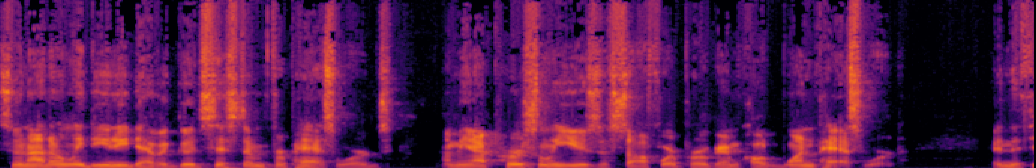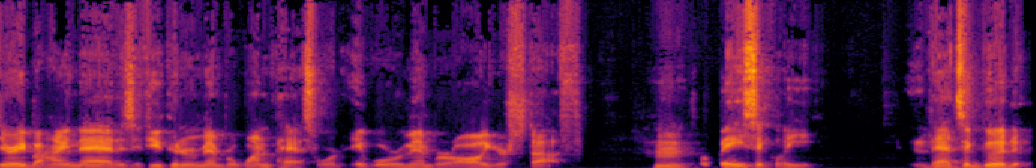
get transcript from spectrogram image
So, not only do you need to have a good system for passwords, I mean, I personally use a software program called 1Password. And the theory behind that is if you can remember one password, it will remember all your stuff. Hmm. So basically, that's a good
